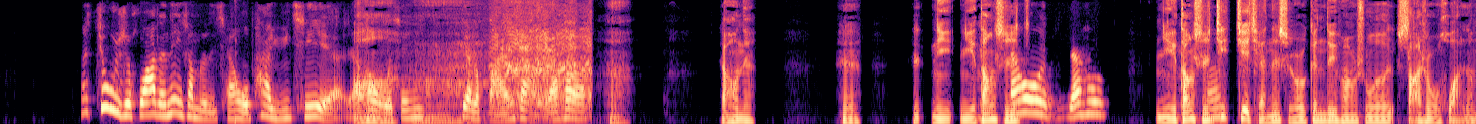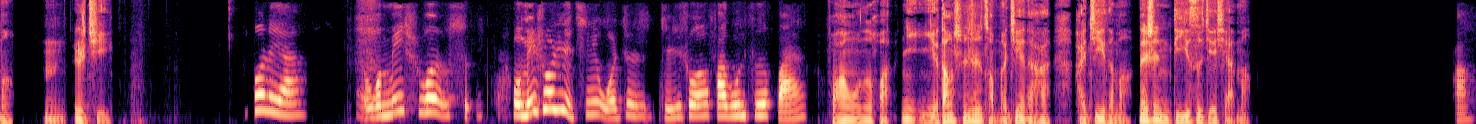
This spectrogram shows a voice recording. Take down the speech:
那就是花的那上面的钱，我怕逾期，然后我先借了还上，然后，啊，然后呢，嗯，你你当时，然后然后，你当时借借钱的时候跟对方说啥时候还了吗？嗯，日期说了呀，我没说是，我没说日期，我这只是说发工资还，发工资还。你你当时是怎么借的？还还记得吗？那是你第一次借钱吗？啊，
